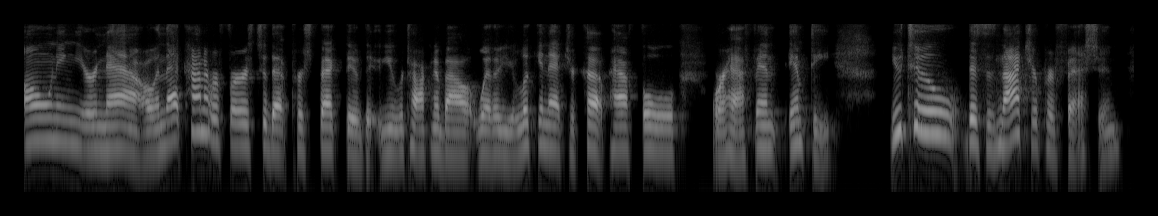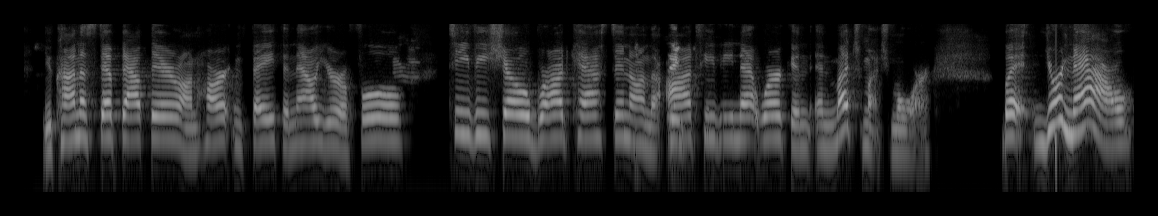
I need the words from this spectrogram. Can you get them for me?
owning your now. And that kind of refers to that perspective that you were talking about, whether you're looking at your cup half full or half empty. You two, this is not your profession. You kind of stepped out there on heart and faith, and now you're a full TV show broadcasting on the TV network and, and much, much more. But your now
